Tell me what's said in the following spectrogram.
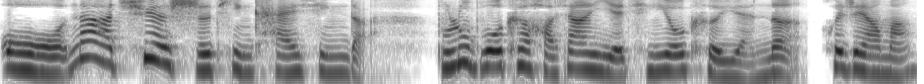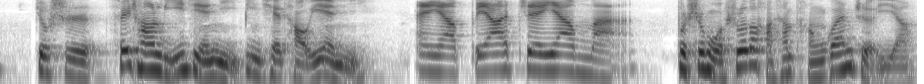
哦，那确实挺开心的，不录播客好像也情有可原的，会这样吗？就是非常理解你，并且讨厌你。哎呀，不要这样嘛！不是我说的好像旁观者一样。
